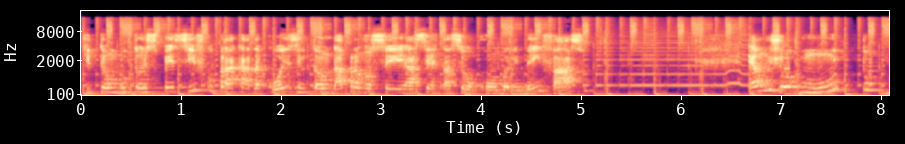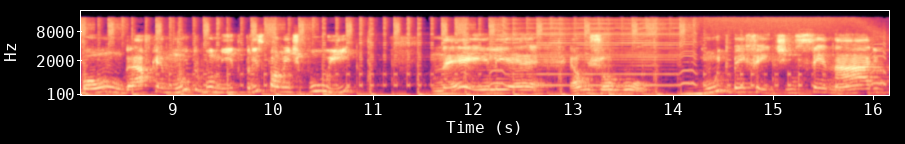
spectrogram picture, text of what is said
que tem um botão específico para cada coisa, então dá para você acertar seu combo ali bem fácil. É um jogo muito bom, o gráfico é muito bonito, principalmente pro Wii, né? Ele é, é um jogo muito bem feitinho, cenário,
